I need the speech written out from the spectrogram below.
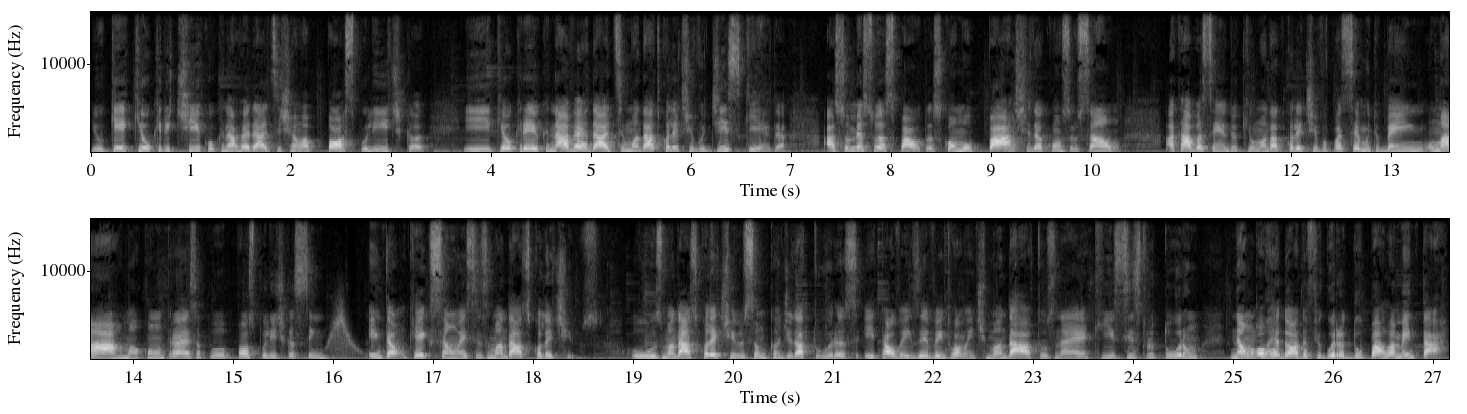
e o que que eu critico, que na verdade se chama pós-política e que eu creio que na verdade se o mandato coletivo de esquerda assume as suas pautas como parte da construção, acaba sendo que o mandato coletivo pode ser muito bem uma arma contra essa pós-política sim. Então, o que, que são esses mandatos coletivos? Os mandatos coletivos são candidaturas e talvez eventualmente mandatos, né, que se estruturam não ao redor da figura do parlamentar,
